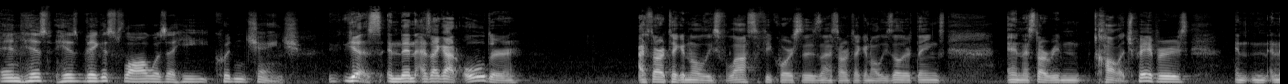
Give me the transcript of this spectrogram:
And his his biggest flaw was that he couldn't change. Yes, and then as I got older, I started taking all these philosophy courses, and I started taking all these other things, and I started reading college papers. And, and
